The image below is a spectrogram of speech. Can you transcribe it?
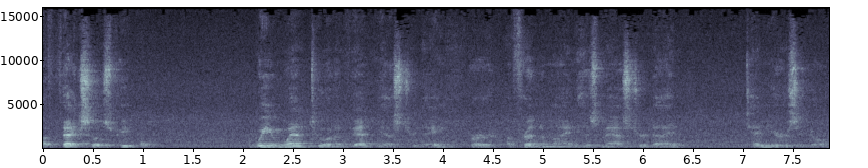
affects those people. We went to an event yesterday for a friend of mine, his master died 10 years ago,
